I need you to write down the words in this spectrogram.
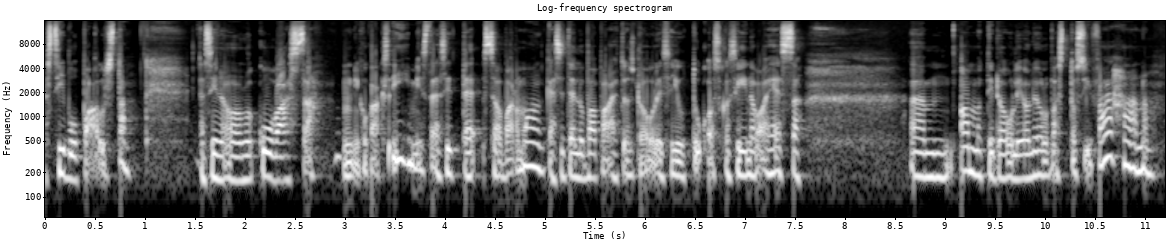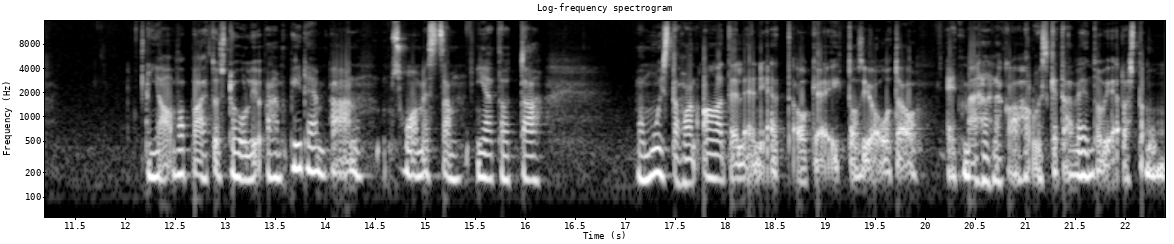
sivupalsta. Ja siinä on ollut kuvassa niin kuin kaksi ihmistä. Ja sitten se on varmaan käsitellyt vapaaehtoisdouli se juttu, koska siinä vaiheessa äm, ammattidouli oli ollut vasta tosi vähän. Ja vapaaehtoisdouli on vähän pidempään Suomessa. Ja tota, mä muistan vaan ajatelleni, että okei, tosi outoa, että mä en ainakaan haluaisi ketään ventovierasta mun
